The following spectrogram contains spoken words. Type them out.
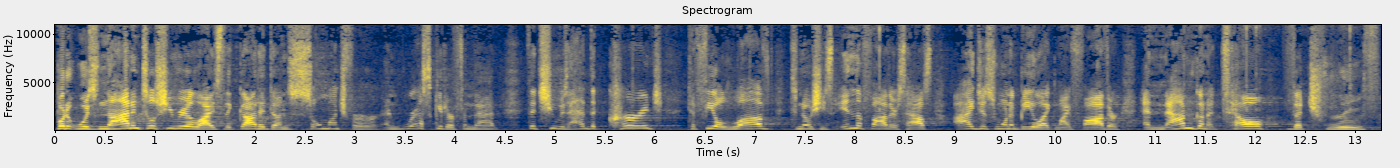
But it was not until she realized that God had done so much for her and rescued her from that that she was, had the courage to feel loved, to know she's in the Father's house. I just want to be like my Father. And now I'm going to tell the truth.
